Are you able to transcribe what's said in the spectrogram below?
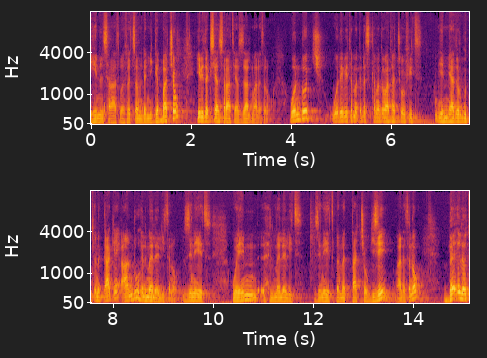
ይህንን ስርዓት መፈጸም እንደሚገባቸው የቤተ ክርስቲያን ስርዓት ያዛል ማለት ነው። ወንዶች ወደ ቤተ መቅደስ ከመግባታቸው በፊት የሚያደርጉት ጥንቃቄ አንዱ ህልመ ሌሊት ነው። ዝኔት ወይም ህልመ ሌሊት ዝኔት በመታቸው ጊዜ ማለት ነው። በዕለቱ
